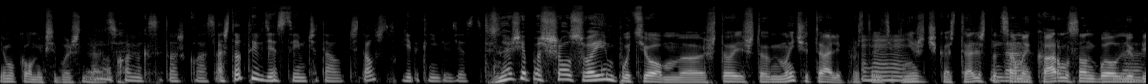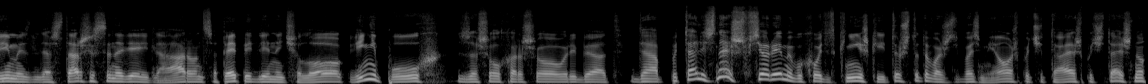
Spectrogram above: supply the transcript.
ему комиксы больше ну, нравятся. Ну, комиксы тоже класс. А что ты в детстве им читал? Читал что какие-то книги в детстве? Ты знаешь, я пошел своим путем, э, что, что мы читали, просто mm-hmm. эти книжечки остались. Тот да. самый Карлсон был да. любимый для старших сыновей, для Аронса. Пеппи Длинный Чулок, Винни-Пух зашел хорошо у ребят. Да, пытались, знаешь, все время выходят книжки, и то что-то возьмешь, почитаешь, почитаешь, но,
